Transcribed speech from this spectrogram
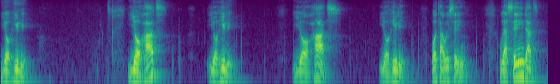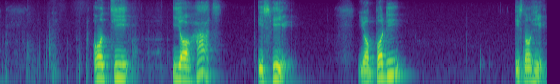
your healing. Your heart, your healing. Your heart, your healing. What are we saying? We are saying that until your heart is healed, your body is not healed.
